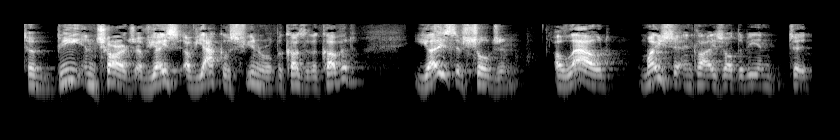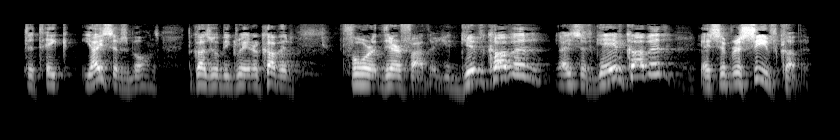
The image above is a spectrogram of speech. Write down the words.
to be in charge of, Yosef, of Yaakov's funeral because of the covet, Yosef's children allowed Moshe and Klal Yisrael to be in, to, to take Yosef's bones because it would be greater covet for their father. You give covet, Yosef gave covet, Yosef received covet.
